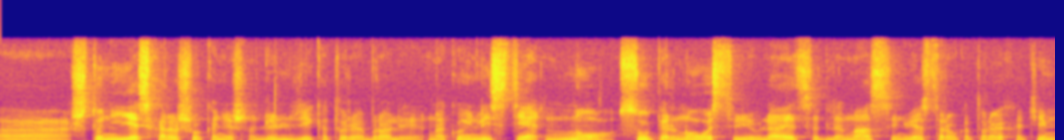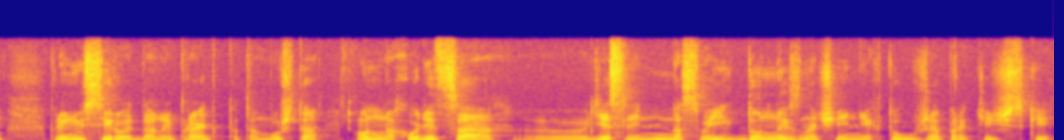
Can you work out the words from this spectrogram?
А, что не есть хорошо, конечно, для людей, которые брали на CoinList, но супер новостью является для нас, инвесторов, которые хотим проинвестировать данный проект, потому что он находится, э, если не на своих донных значениях, то уже практически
